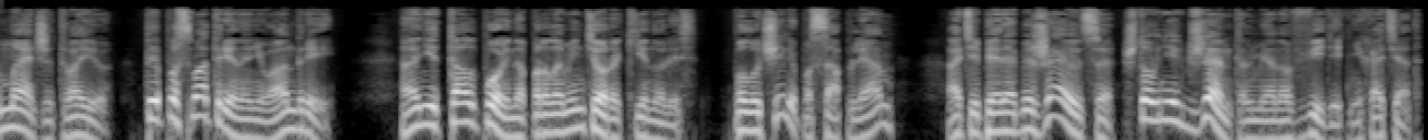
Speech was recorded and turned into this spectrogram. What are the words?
мать же твою! Ты посмотри на него, Андрей. Они толпой на парламентера кинулись, получили по соплям, а теперь обижаются, что в них джентльменов видеть не хотят.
